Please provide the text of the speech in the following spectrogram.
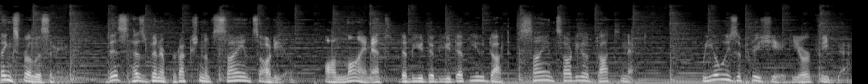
Thanks for listening. This has been a production of Science Audio, online at www.scienceaudio.net. We always appreciate your feedback.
